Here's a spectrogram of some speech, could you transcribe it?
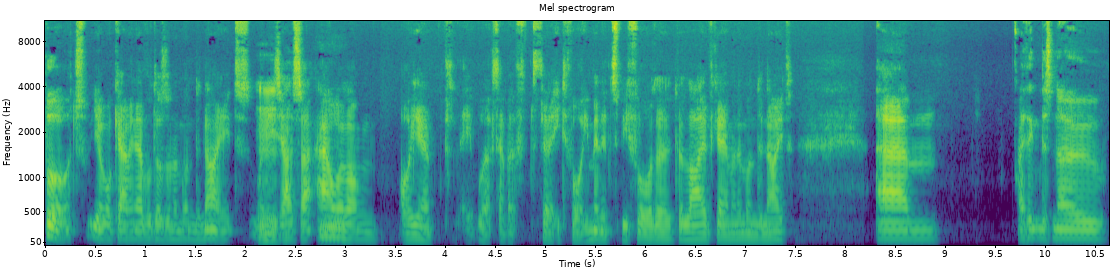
But, you know, what Gary Neville does on a Monday night, when he has that hour long, or, yeah, it works out about 30 to 40 minutes before the, the live game on a Monday night. Um, I think there's no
